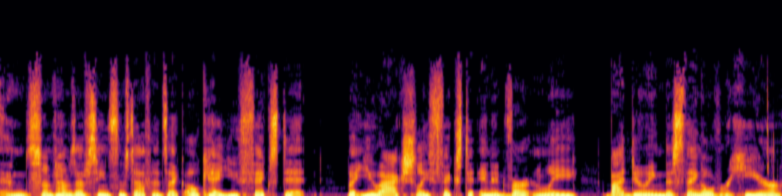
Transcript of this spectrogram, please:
and sometimes I've seen some stuff and it's like, okay, you fixed it, but you actually fixed it inadvertently by doing this thing over here.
